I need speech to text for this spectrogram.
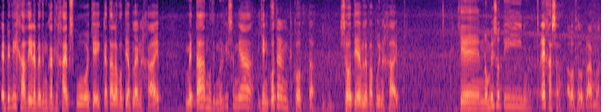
επειδή είχα δει, ρε παιδί μου, κάποια hypes που, OK, κατάλαβα ότι απλά είναι hype, μετά μου δημιούργησε μια γενικότερη αρνητικότητα σε ό,τι έβλεπα που είναι hyped. Και νομίζω ότι έχασα από αυτό το πράγμα.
